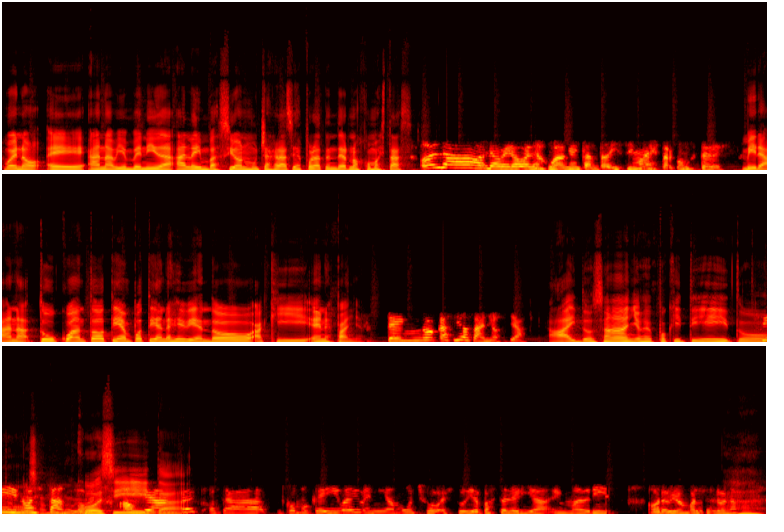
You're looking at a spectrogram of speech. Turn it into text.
Bueno, eh, Ana, bienvenida a la invasión. Muchas gracias por atendernos. ¿Cómo estás? Hola, hola Vero, hola Juan, encantadísima de estar con ustedes. Mira, Ana, ¿tú cuánto tiempo tienes viviendo aquí en España? Tengo casi dos años ya. Ay, dos años, es poquitito. Sí, no es tanto. Cosita. Aunque antes, o sea, como que iba y venía mucho, estudié pastelería en Madrid, ahora vivo en Barcelona,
